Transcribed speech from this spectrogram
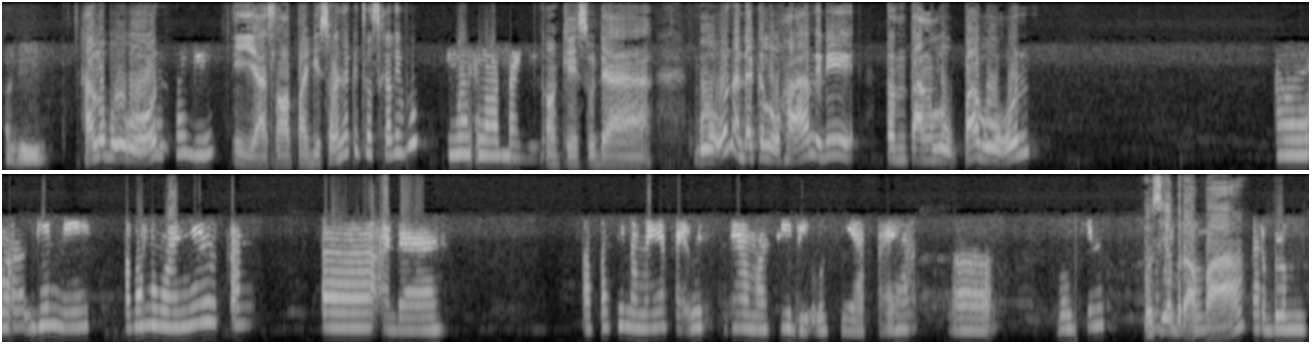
pagi. Halo Bu Uun. Selamat pagi. Iya, selamat pagi. Suaranya kecil sekali Bu. Iya, selamat pagi. Oke, sudah. Bu Uun ada keluhan, ini tentang lupa, Bu Un? Uh, gini, apa namanya kan uh, ada apa sih namanya kayak misalnya masih di usia kayak uh, mungkin usia berapa? Belum,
